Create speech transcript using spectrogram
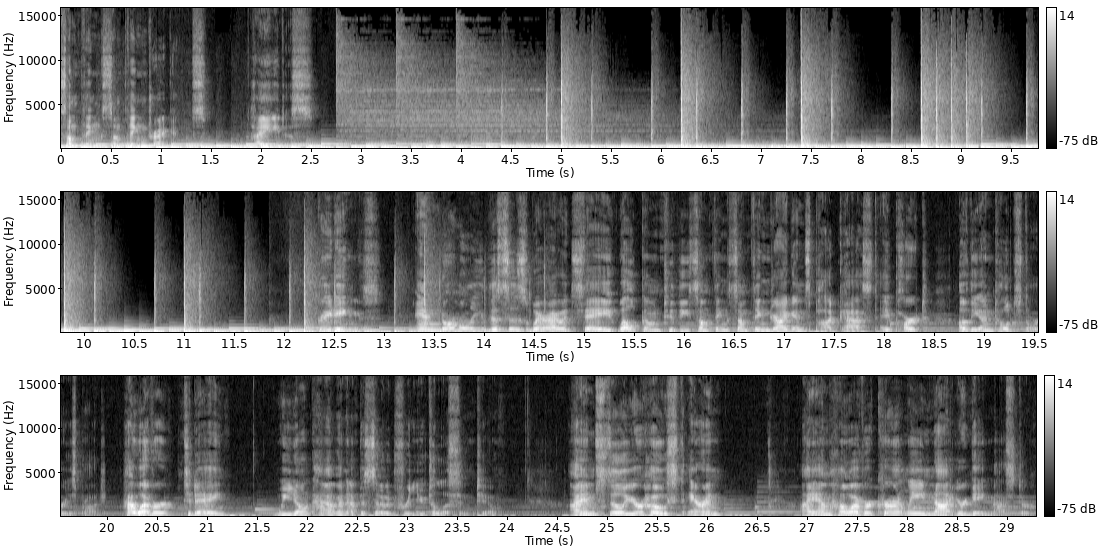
Something Something Dragons Hiatus. Greetings! And normally, this is where I would say, Welcome to the Something Something Dragons podcast, a part of the Untold Stories project. However, today, we don't have an episode for you to listen to. I am still your host, Aaron. I am, however, currently not your game master.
